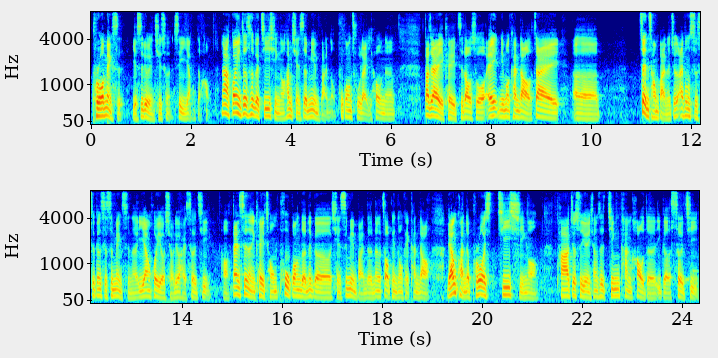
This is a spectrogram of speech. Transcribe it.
Pro Max 也是六点七寸，是一样的哈。那关于这次个机型哦，他们显示的面板哦曝光出来以后呢，大家也可以知道说，哎，你有没有看到在呃正常版的，就是 iPhone 十四跟十四 Max 呢一样会有小刘海设计。好，但是呢，你可以从曝光的那个显示面板的那个照片中可以看到，两款的 Pro 机型哦，它就是有点像是惊叹号的一个设计，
